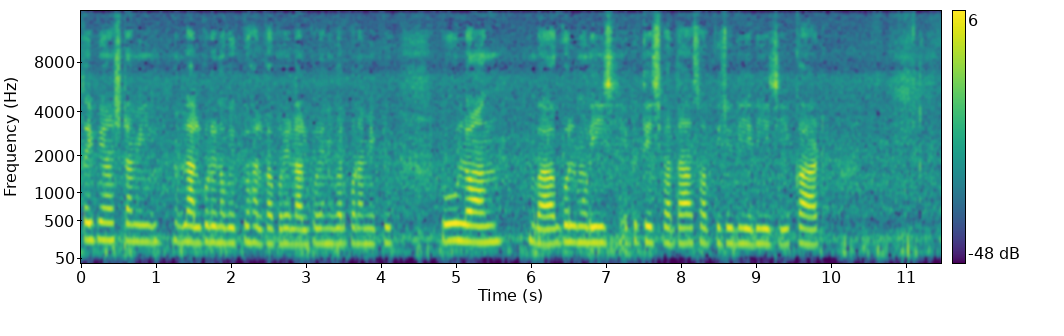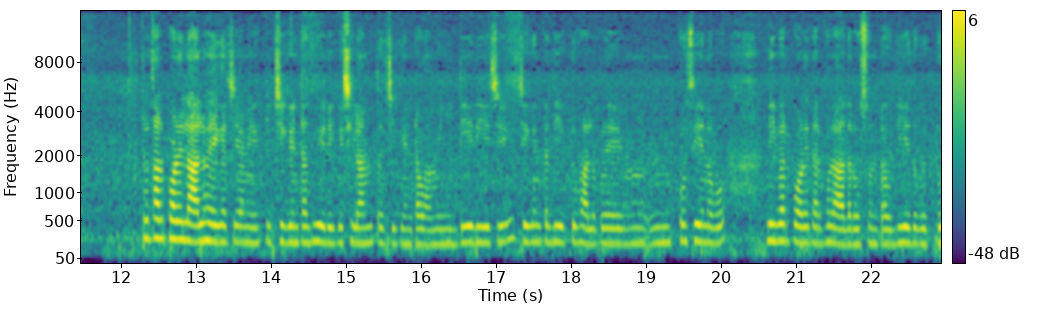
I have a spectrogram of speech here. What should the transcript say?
তো এই পেঁয়াজটা আমি লাল করে নেব একটু, হালকা করে লাল করে নেবার পর আমি একটু লং বা গোলমরিচ, একটু তেজপাতা সব কিছু দিয়ে দিয়েছি, কাঠ। তো তারপরে লাল হয়ে গেছে, আমি একটু চিকেনটা ধুয়ে রেখেছিলাম, তো চিকেনটাও আমি দিয়ে দিয়েছি। চিকেনটা দিয়ে একটু ভালো করে কষিয়ে নেব, নিবার পরে তারপরে আদা রসুনটাও দিয়ে দেবো একটু।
